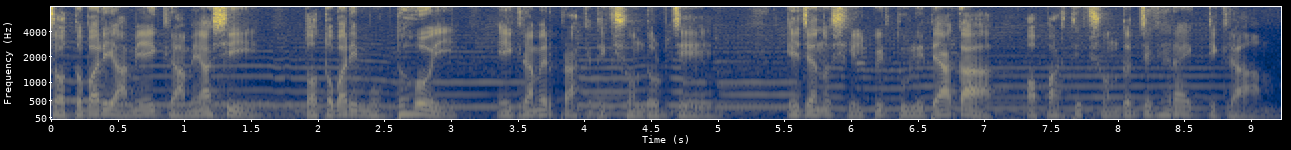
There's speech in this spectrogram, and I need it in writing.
যতবারই আমি এই গ্রামে আসি, ততবারই মুগ্ধ হই এই গ্রামের প্রাকৃতিক সৌন্দর্যে। এ যেন শিল্পীর তুলিতে আঁকা অপার্থিব সৌন্দর্যে ঘেরা একটি গ্রাম।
